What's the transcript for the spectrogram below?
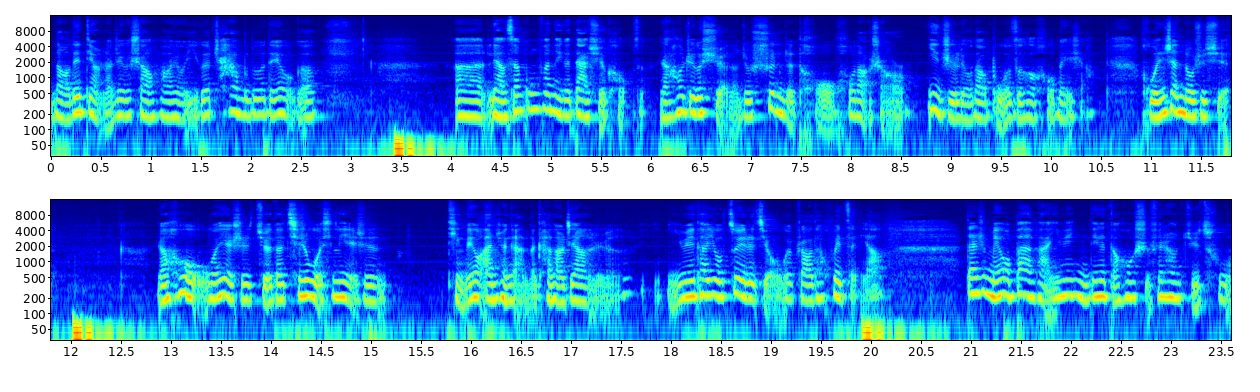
脑袋顶的这个上方有一个差不多得有个，呃，两三公分的一个大血口子，然后这个血呢就顺着头后脑勺一直流到脖子和后背上，浑身都是血。然后我也是觉得，其实我心里也是挺没有安全感的，看到这样的人，因为他又醉着酒，我也不知道他会怎样。但是没有办法，因为你那个等候室非常局促，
